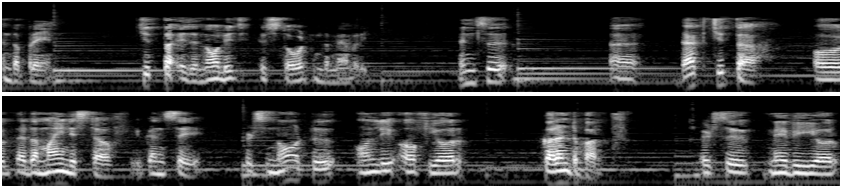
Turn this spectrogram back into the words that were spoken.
in the brain. Chitta is a knowledge stored in the memory. Hence, uh, that chitta or that the mind stuff, you can say, it's not only of your current birth. It's uh, maybe your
